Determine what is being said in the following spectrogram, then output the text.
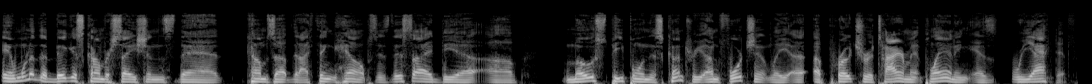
And one of the biggest conversations that comes up that I think helps is this idea of most people in this country, unfortunately, uh, approach retirement planning as reactive,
